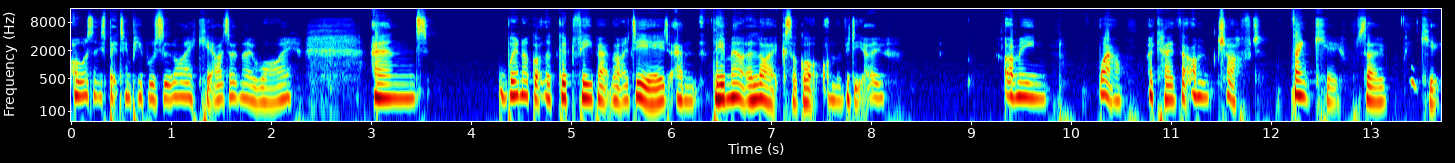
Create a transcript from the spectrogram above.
I wasn't expecting people to like it. I don't know why. And when I got the good feedback that I did and the amount of likes I got on the video, I mean, wow, okay, that I'm chuffed. Thank you. So, thank you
